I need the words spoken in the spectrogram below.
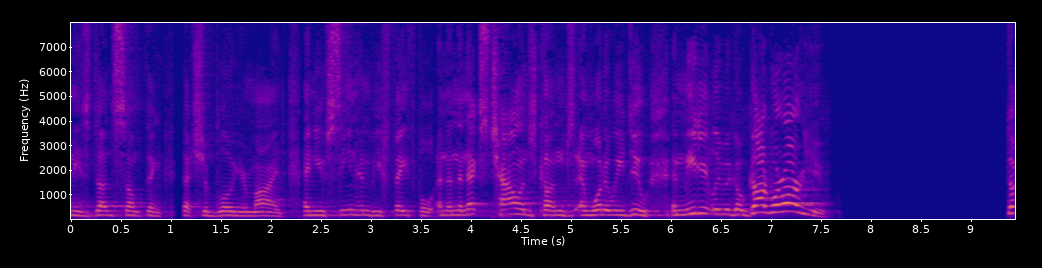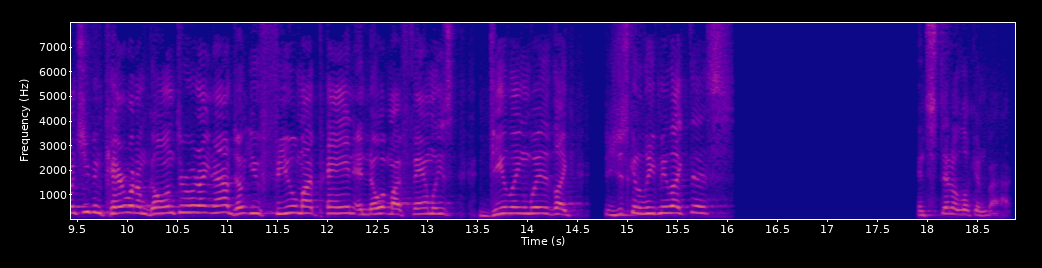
And he's done something that should blow your mind. And you've seen him be faithful. And then the next challenge comes, and what do we do? Immediately we go, God, where are you? Don't you even care what I'm going through right now? Don't you feel my pain and know what my family's dealing with? Like, are you're just going to leave me like this? Instead of looking back,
